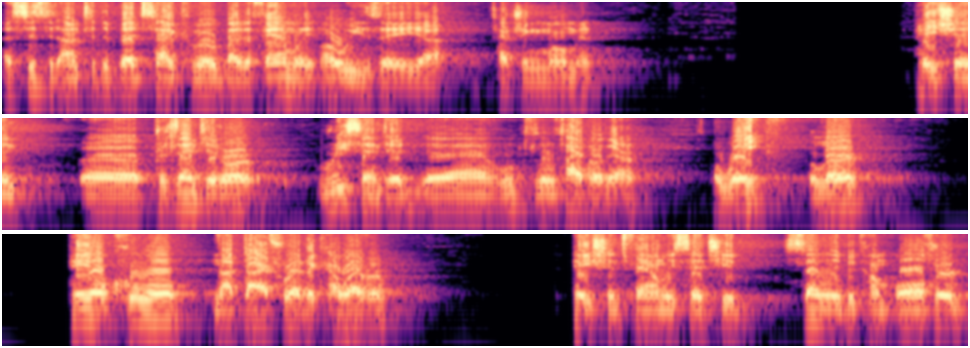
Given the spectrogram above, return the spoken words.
assisted onto the bedside commode by the family. Always a uh, touching moment. Patient uh, presented or resented, uh, whoops, little typo there, awake, alert, pale, cool, not diaphoretic, however. Patient's family said she had suddenly become altered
